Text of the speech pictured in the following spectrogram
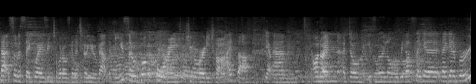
that sort of segues into what I was going to tell you about the beers. So we've got the core range, which you've already tried, but Yep. um, Oh, no. when a dog is no longer with us, they get a they get a brew.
